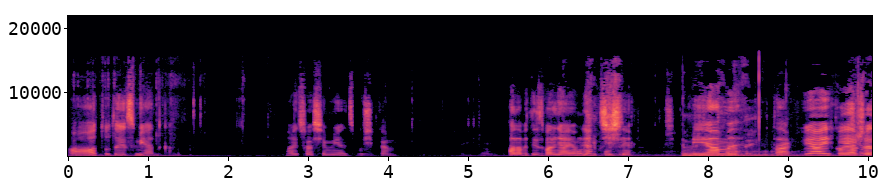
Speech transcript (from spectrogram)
O, tutaj jest mijanka. No i trzeba się mijać z busikami. A nawet nie zwalniają, nie? Ciśnie. Mijamy. Tak, ja ich kojarzę.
